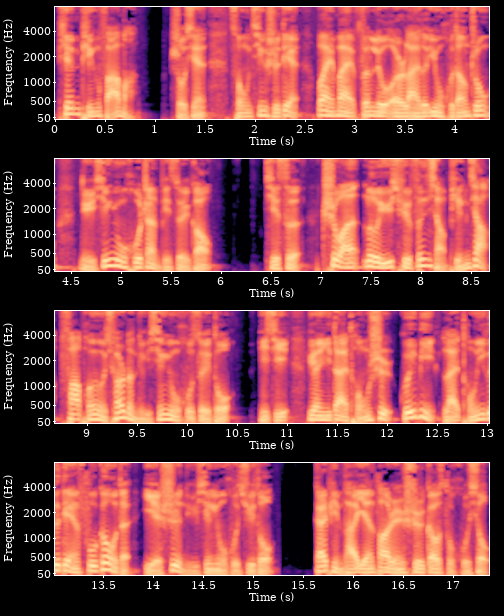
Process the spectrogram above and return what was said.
天平砝码。首先，从轻食店外卖分流而来的用户当中，女性用户占比最高。其次，吃完乐于去分享评价、发朋友圈的女性用户最多，以及愿意带同事、闺蜜来同一个店复购的也是女性用户居多。该品牌研发人士告诉虎嗅，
